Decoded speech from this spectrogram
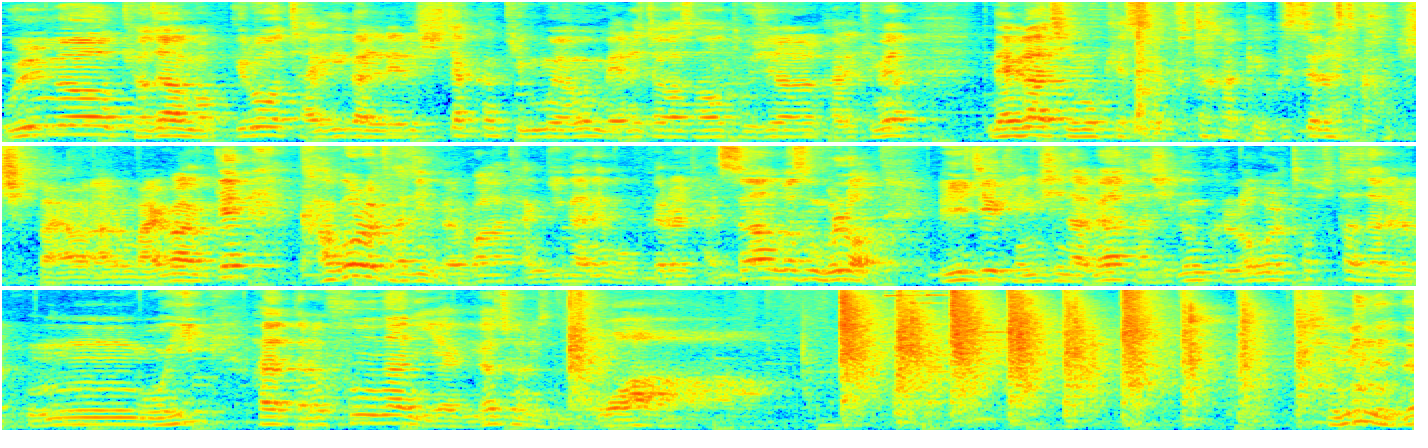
울며 겨자 먹기로 자기 관리를 시작한 김무영은 매니저가 사온 도시락을 가리키며 내가 지목했어요 부탁할게요 그 샐러드 건드지 마요 라는 말과 함께 각오를 다진 결과 단기간에 목표를 달성한 것은 물론 리즈 갱신하며 다시금 글로벌 톱스타 자리를 공고히 하였다는 훈훈한 이야기가 전해진다 와 재밌는데?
